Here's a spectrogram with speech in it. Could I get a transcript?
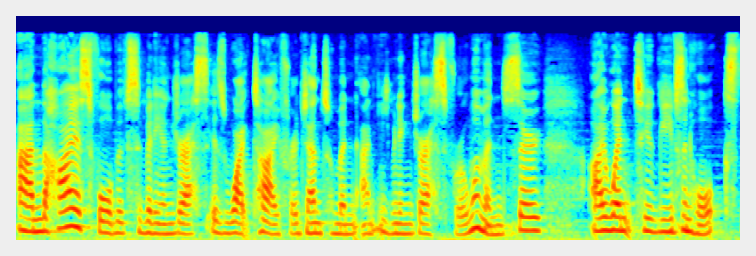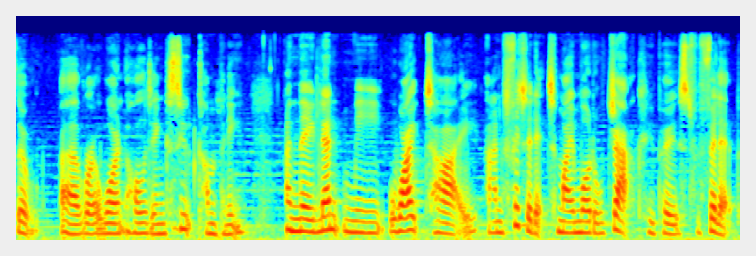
And the highest form of civilian dress is white tie for a gentleman and evening dress for a woman. So I went to Gieves and Hawkes, the uh, Royal Warrant Holding Suit Company, and they lent me white tie and fitted it to my model Jack, who posed for Philip.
